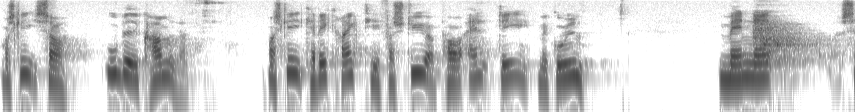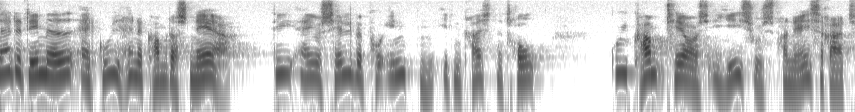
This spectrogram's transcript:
måske så uvedkommende. Måske kan vi ikke rigtig forstyrre på alt det med Gud. Men øh, så er det det med, at Gud han er kommet os nær. Det er jo selve pointen i den kristne tro. Gud kom til os i Jesus fra Nazareth,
